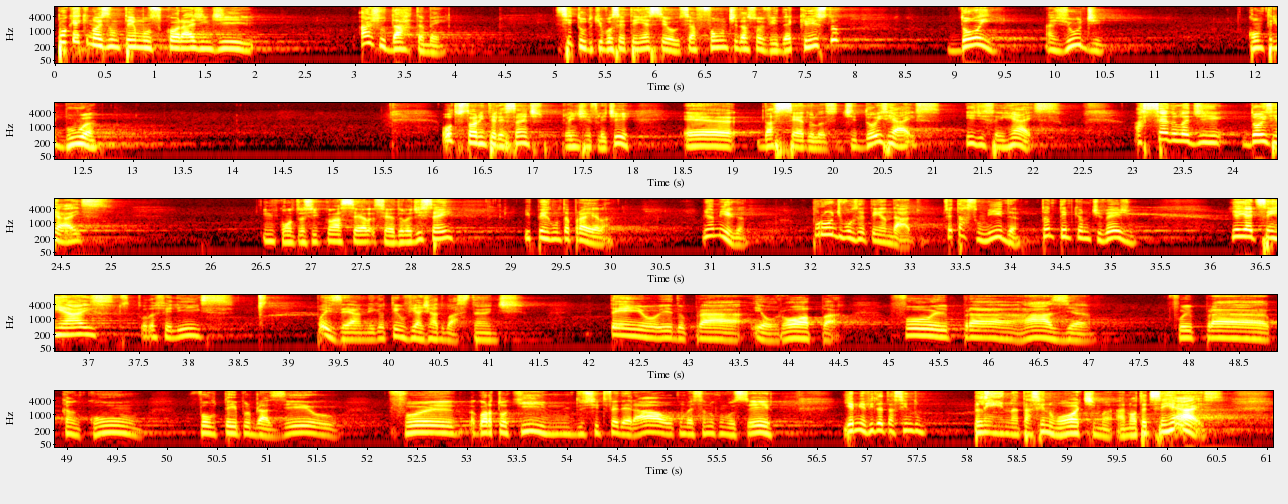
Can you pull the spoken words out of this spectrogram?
Por que, que nós não temos coragem de ajudar também? Se tudo que você tem é seu, se a fonte da sua vida é Cristo, doe, ajude, contribua. Outra história interessante para a gente refletir é das cédulas de dois reais e de cem reais. A cédula de dois reais encontra-se com a cédula de 100 e pergunta para ela: Minha amiga, por onde você tem andado? Você está sumida? Tanto tempo que eu não te vejo. E aí a de 100 reais, toda feliz. Pois é, amiga, eu tenho viajado bastante. Tenho ido para Europa, fui para Ásia, fui para Cancún, voltei para o Brasil, foi, agora estou aqui no Distrito Federal conversando com você e a minha vida está sendo plena, está sendo ótima. A nota é de 100 reais.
